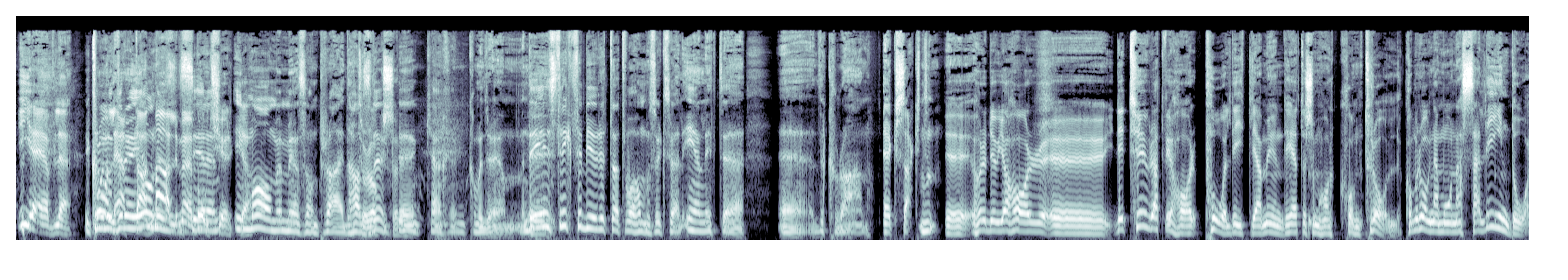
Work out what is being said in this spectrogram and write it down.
I Gävle, Trollhättan, Malmö, ser en Botkyrka. imam med en sån tror också pride-halsduk. det. Det kanske kommer dröja. Men det är strikt förbjudet att vara homosexuell enligt eh, eh, the Koran. Exakt. Mm. hörru du, jag har, eh, det är tur att vi har pålitliga myndigheter som har kontroll. Kommer du ihåg när Mona Salin då,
